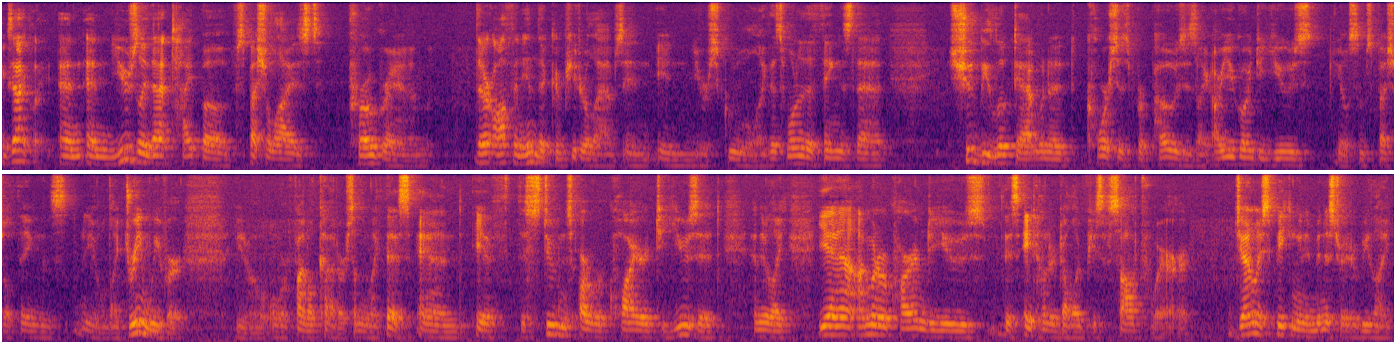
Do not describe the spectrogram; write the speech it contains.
exactly. And and usually that type of specialized program, they're often in the computer labs in, in your school. Like that's one of the things that should be looked at when a course is proposed is like, are you going to use you know some special things you know like Dreamweaver, you know, or Final Cut or something like this. And if the students are required to use it, and they're like, yeah, I'm going to require them to use this $800 piece of software. Generally speaking, an administrator would be like,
